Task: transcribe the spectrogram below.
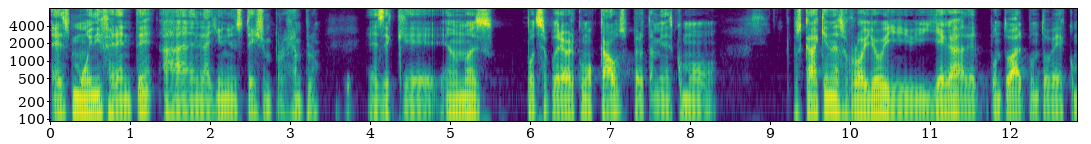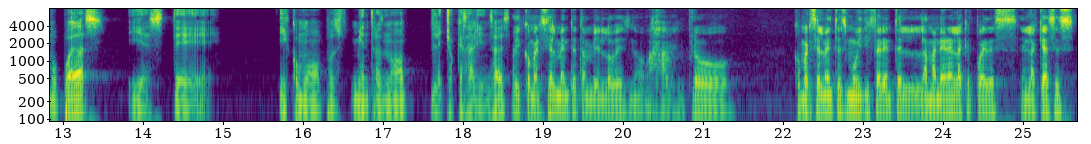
es muy diferente a en la Union Station, por ejemplo es de que en uno es, pues, se podría ver como caos, pero también es como, pues cada quien es su rollo y, llega del punto A al punto B como puedas y este, y como pues mientras no le choques a alguien, ¿sabes? Y comercialmente también lo ves, ¿no? por ejemplo, comercialmente es muy diferente la manera en la que puedes, en la que haces,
